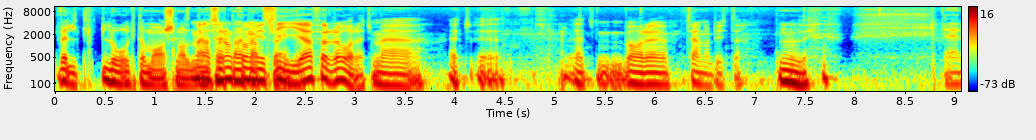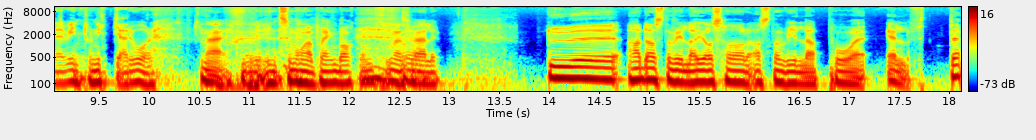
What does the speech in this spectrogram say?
väldigt lågt om Arsenal. Men alltså, de 13:e kom ju tia förra året med ett, eh, ett var det, tränarbyte. Mm. Nej, det är vi inte och nickar i år. Nej, det är inte så många poäng bakom om jag ska vara ärlig. Du eh, hade Aston Villa, jag har Aston Villa på elfte.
